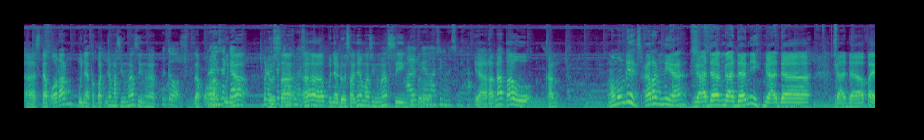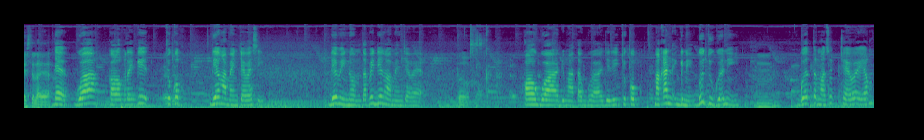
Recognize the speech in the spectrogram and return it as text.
Eh, setiap orang punya tempatnya masing-masing Rat. betul setiap orang punya dosa masing-masing. eh, punya dosanya masing-masing gitu loh masing-masing ha. ya Ratna tahu kan ngomong deh sekarang nih ya nggak ada nggak ada nih nggak ada nggak ada apa ya istilah ya? Deh gua kalau ngereki cukup. Dia nggak main cewek sih. Dia minum tapi dia nggak main cewek. Tuh. Kalau gua di mata gua jadi cukup. Makan gini gue juga nih. Hmm. gue termasuk cewek yang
